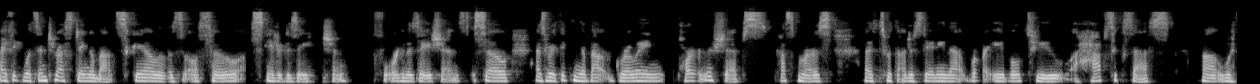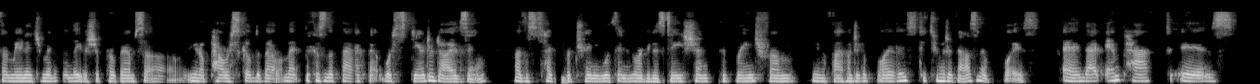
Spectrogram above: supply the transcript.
I think what's interesting about scale is also standardization organizations. So as we're thinking about growing partnerships, customers, it's with understanding that we're able to have success uh, with our management and leadership programs, uh, you know, power skill development because of the fact that we're standardizing uh, this type of training within an organization could range from, you know, 500 employees to 200,000 employees. And that impact is,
